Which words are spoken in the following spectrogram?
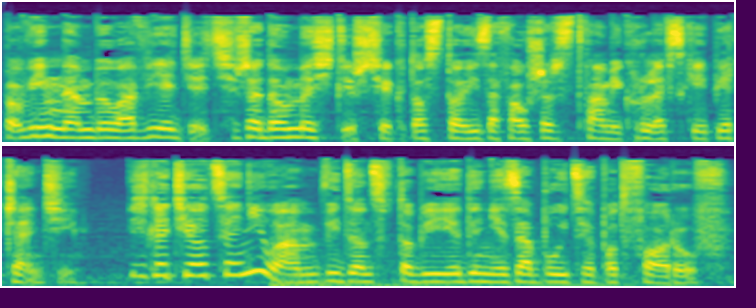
Powinnam była wiedzieć, że domyślisz się, kto stoi za fałszerstwami królewskiej pieczęci. Źle cię oceniłam, widząc w tobie jedynie zabójcę potworów.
